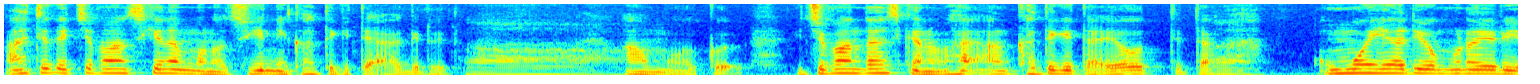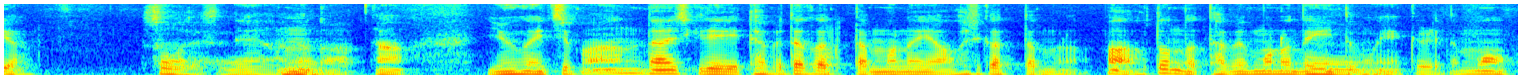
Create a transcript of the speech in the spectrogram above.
相手が一番好きなものを次に買ってきてあげる。ああもう一番大好きなの、は買ってきたよって言ったら、はい。思いやりをもらえるやん、あそうですね、うん。なんか。あ自分が一番大好きで食べたかったものや欲しかったものまあほとんど食べ物でいいと思うんやけれども、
